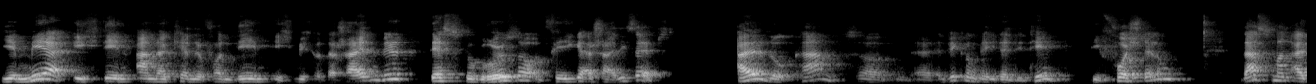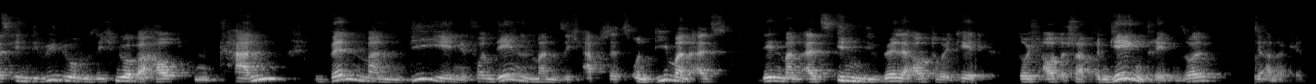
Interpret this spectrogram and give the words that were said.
Je mehr ich den anerkenne, von dem ich mich unterscheiden will, desto größer und fähiger erscheine ich selbst. Also kam zur äh, Entwicklung der Identität die Vorstellung, dass man als Individuum sich nur behaupten kann, wenn man diejenigen, von denen man sich absetzt und die man als, denen man als individuelle Autorität durch Autorschaft entgegentreten soll, sie anerkennen.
